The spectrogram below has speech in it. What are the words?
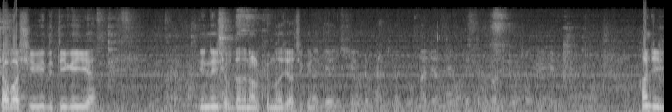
ਸ਼ਾਬਾਸ਼ੀ ਵੀ ਦਿੱਤੀ ਗਈ ਹੈ। ਇੰਨੇ ਸ਼ਬਦਾਂ ਦੇ ਨਾਲ ਖਿਮਤ ਜਾ ਚੁੱਕਿਆ ਨੇ। ਸਿਵਲ ਡਿਫੈਂਸ ਨਾਲ ਜੁੜਨਾ ਚਾਹੁੰਦੇ ਹੋ, ਕਿਸ ਤਰ੍ਹਾਂ ਤੁਹਾਨੂੰ ਜੋੜ ਸਕਦੇ ਹੈਗੇ ਹਾਂਜੀ,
